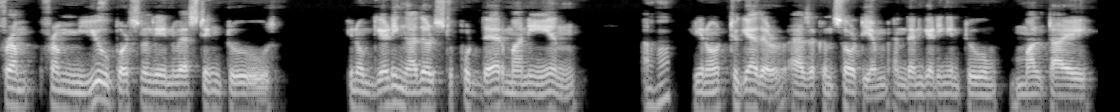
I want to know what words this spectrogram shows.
from from you personally investing to you know getting others to put their money in uh-huh. you know together as a consortium and then getting into multi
